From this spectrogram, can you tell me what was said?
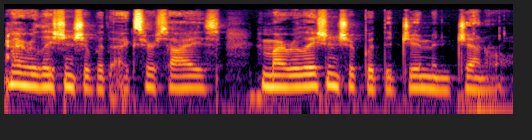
my relationship with exercise, and my relationship with the gym in general.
